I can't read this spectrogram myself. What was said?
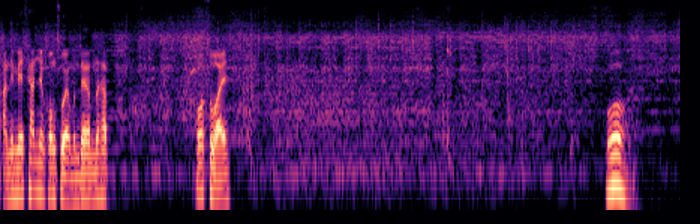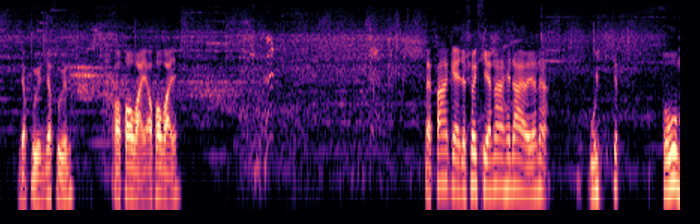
แอนิเมชันยังคงสวยเหมือนเดิมนะครับโคตรสวย โอ้อย่าฝืน อย่าฝืนเอาพอไหวเอาพอไหว แต่ป้าแกจะช่วยเคลียร์หน้าให้ได้เลยนะเนี่ย อุ้ยเจ็บตูม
